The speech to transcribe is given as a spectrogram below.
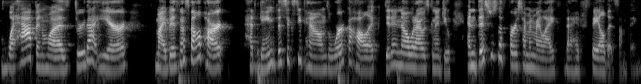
what happened was through that year, my business fell apart, had gained the 60 pounds, workaholic, didn't know what I was going to do. And this was the first time in my life that I had failed at something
